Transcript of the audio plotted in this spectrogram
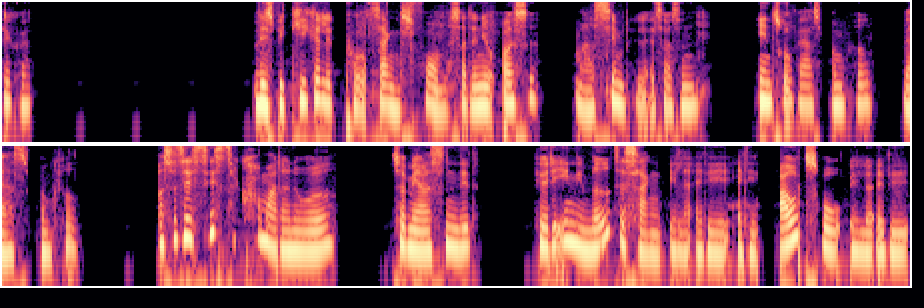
Det er godt. Hvis vi kigger lidt på sangens form, så er den jo også meget simpel. Altså sådan intro, vers, omkvæd, vers, omkvæd. Og så til sidst, så kommer der noget, som jeg også sådan lidt, hører det egentlig med til sangen, eller er det, er det en outro, eller er det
